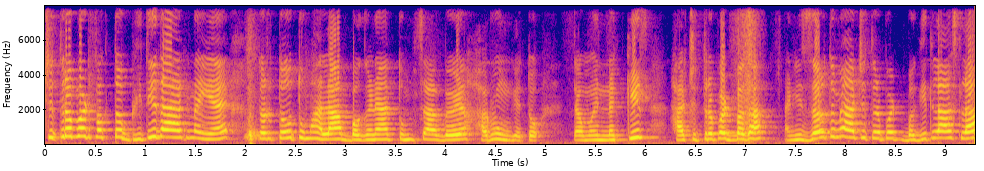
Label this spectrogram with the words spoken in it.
चित्रपट फक्त भीतीदायक नाही आहे तर तो तुम्हाला बघण्यात तुमचा वेळ हरवून घेतो. त्यामुळे नक्कीच हा चित्रपट बघा. आणि जर तुम्ही हा चित्रपट बघितला असला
